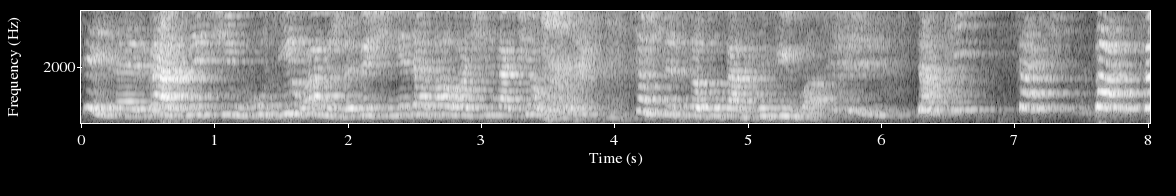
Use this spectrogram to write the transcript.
Tyle razy ci mówiłam, żebyś nie dawała się naciągnąć. Coś ty znowu tam kupiła? Taki, taki bardzo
